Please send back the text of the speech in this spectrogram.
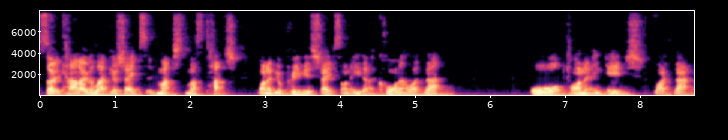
So it can't overlap your shapes. It much, must touch one of your previous shapes on either a corner like that or on an edge like that.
